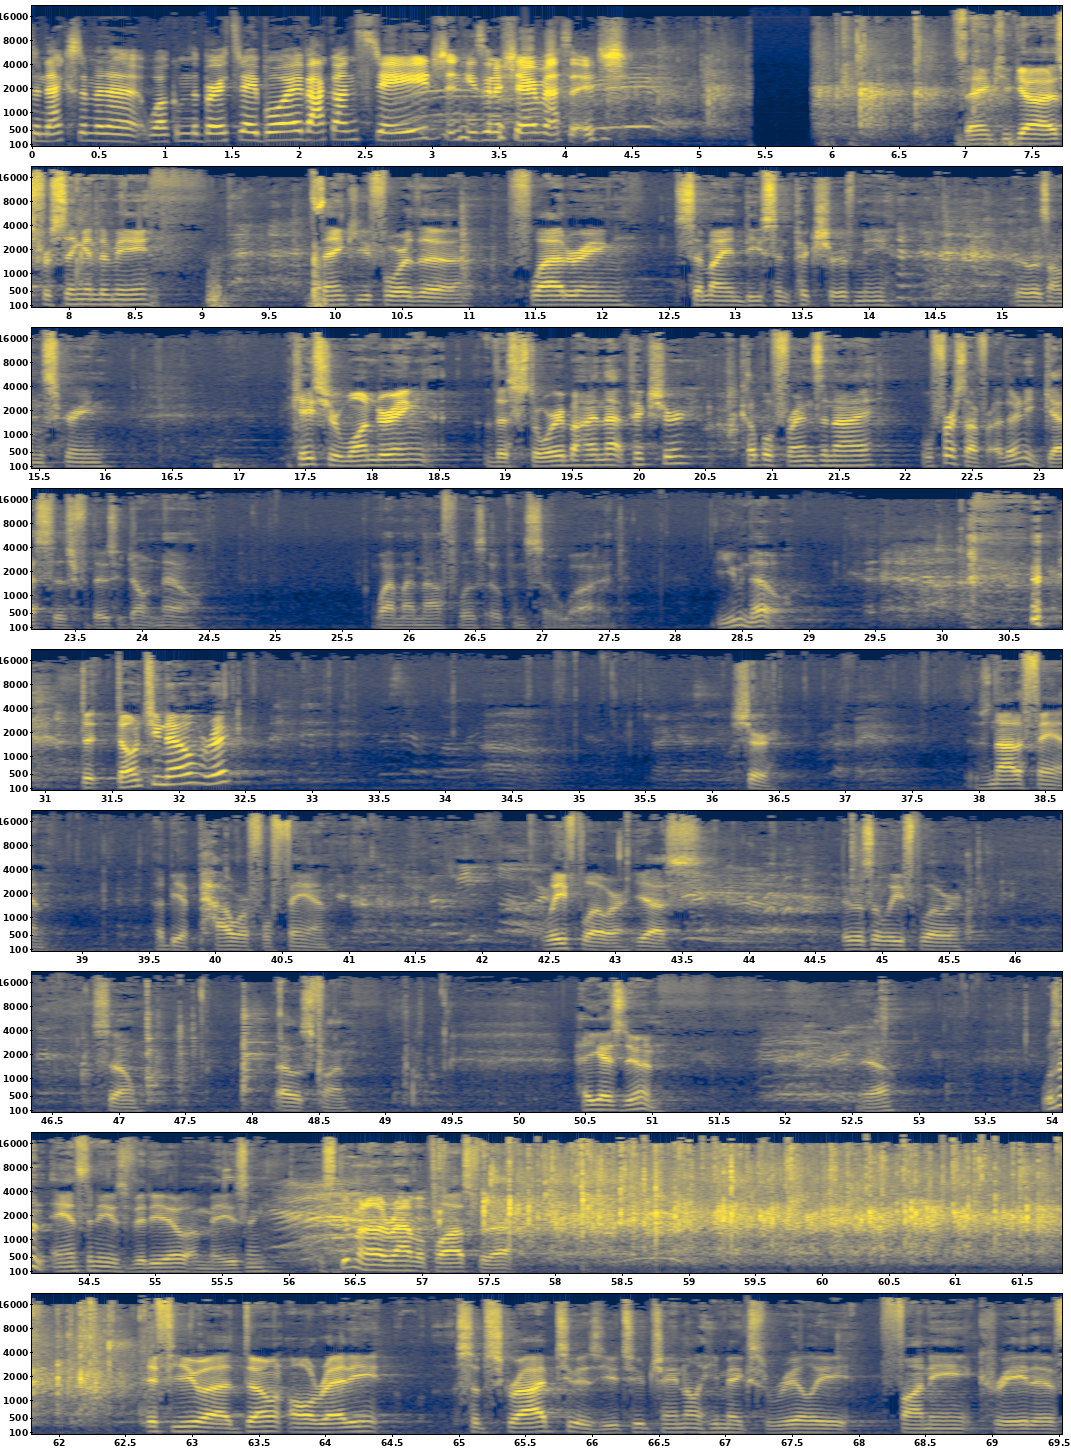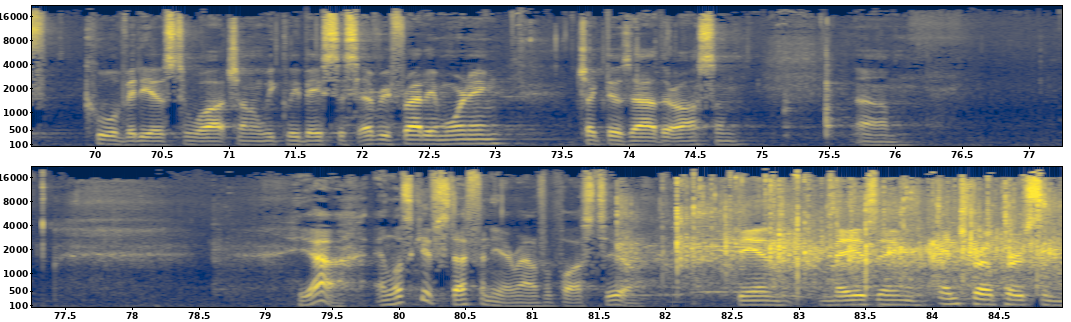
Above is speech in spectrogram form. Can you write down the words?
so next, I'm going to welcome the birthday boy back on stage, and he's going to share a message. Thank you guys for singing to me. Thank you for the flattering, semi indecent picture of me that was on the screen. In case you're wondering the story behind that picture, a couple friends and I, well, first off, are there any guesses for those who don't know why my mouth was open so wide? You know. don't you know, Rick? Sure. It was not a fan. That'd be a powerful fan. A leaf blower. Leaf blower, yes. It was a leaf blower. So that was fun. How you guys doing? Yeah. Wasn't Anthony's video amazing? Let's give him another round of applause for that. If you uh, don't already, subscribe to his YouTube channel. He makes really funny, creative, cool videos to watch on a weekly basis every Friday morning. Check those out, they're awesome. Um, yeah, and let's give Stephanie a round of applause too. Being amazing intro person.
